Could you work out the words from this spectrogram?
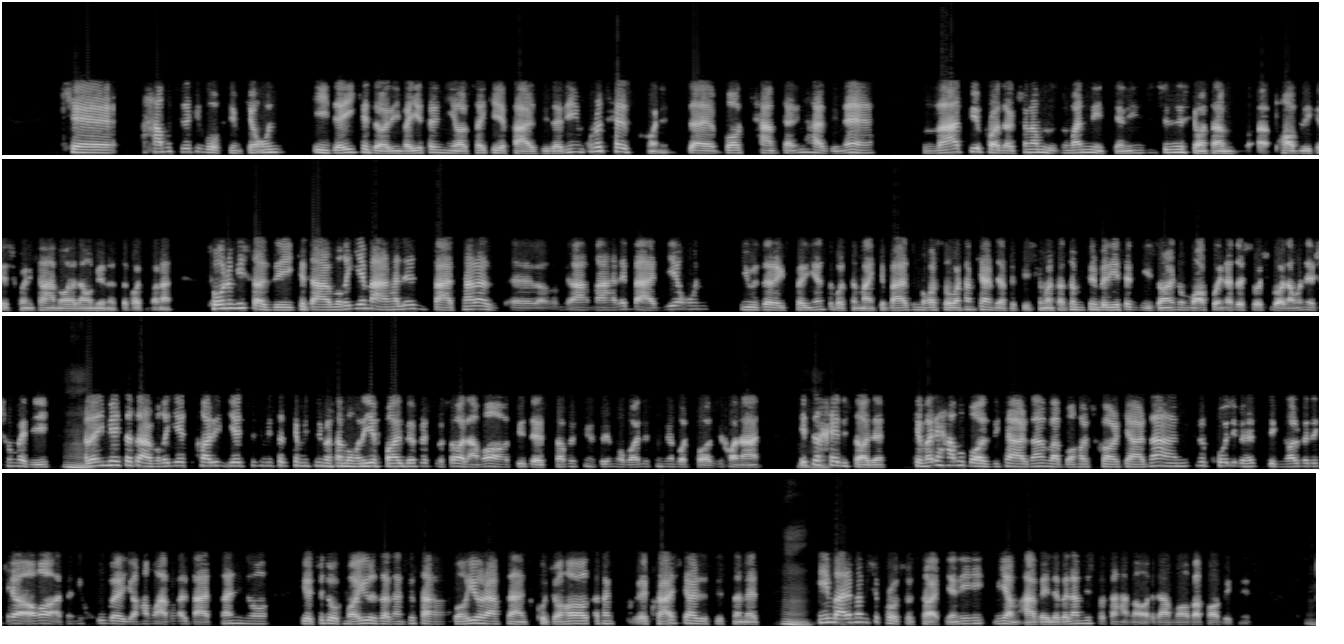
که همون چیزی که گفتیم که اون ایده ای که داریم و یه سری نیازهایی که یه فرضی داریم اونو تست کنیم. با کمترین هزینه و توی production هم لزوما نیست. یعنی این چیزی نیست که مثلا public ش کنی که همه آدما بیان استفاده کنن. تو اونو می‌سازی که در واقع یه مرحله بعدتر از مرحله بعدی اون user experience واسه من که بعضی موقع صحبت هم کردیم دفعه پیش که مثلا تو می‌تونی بری یه سری design و mock و اینا داشته باشی به آدما نشون بدی. حالا این میاد در واقع یه کاری یه چیزی می‌سازی که می‌تونی مثلا به عنوان یه فایل بفرستی واسه آدما توی دسکتاپشون توی موبایلشون بیان باش بازی کنن. یه خیلی ساده که ولی همون بازی کردن و باهاش کار کردن می‌تونه کلی بهت سیگنال بده که آقا اصلا این خوبه یا همون اول بستن اینو یا چه دکمه‌ای رو زدن چه صفحه‌ای رو رفتن کجاها اصلا crash کرده سیستمت. این برای من میشه prototype یعنی میگم available هم نیست واسه همه آدما و public نیست.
